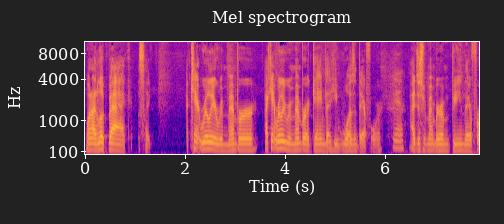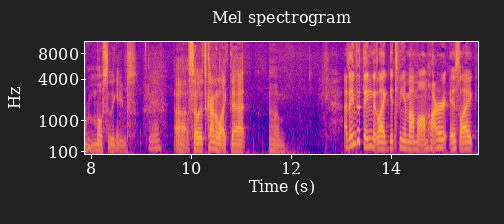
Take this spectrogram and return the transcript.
when I look back, it's like I can't really remember. I can't really remember a game that he wasn't there for. yeah I just remember him being there for most of the games. yeah Uh, so it's kind of like that. Um, i think the thing that like gets me in my mom heart is like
